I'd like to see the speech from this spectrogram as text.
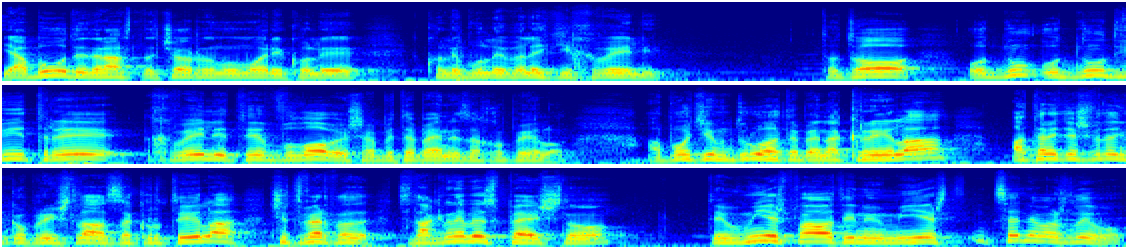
Я був один раз на Чорному морі, коли, коли були великі хвилі. То то одну, одну, дві, три хвилі ти вловиш, аби тебе не захопило. А потім друга тебе накрила, а третя швиденько прийшла, закрутила, четверта це так небезпечно. Ти вмієш плавати, не вмієш, це не важливо.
